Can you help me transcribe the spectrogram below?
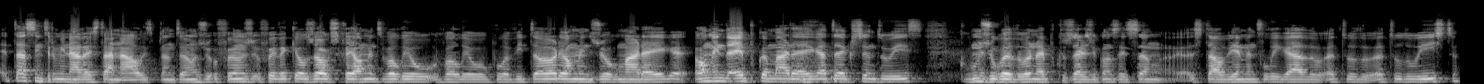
Está assim terminada esta análise, portanto é um, foi, um, foi daqueles jogos que realmente valeu, valeu pela vitória, homem de jogo Marega, homem da época Marega, até acrescento isso, como jogador, não é? Porque o Sérgio Conceição está obviamente ligado a tudo, a tudo isto.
